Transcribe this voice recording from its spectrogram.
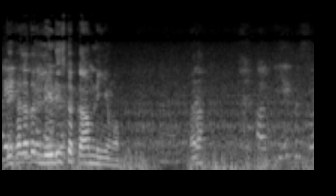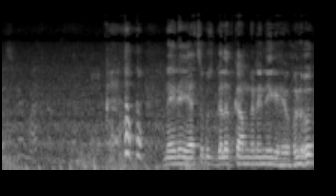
देखा जाए तो लेडीज़ का काम नहीं है वहाँ पे। है। ना? नहीं नहीं ऐसे कुछ गलत काम करने नहीं गए वो लोग।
